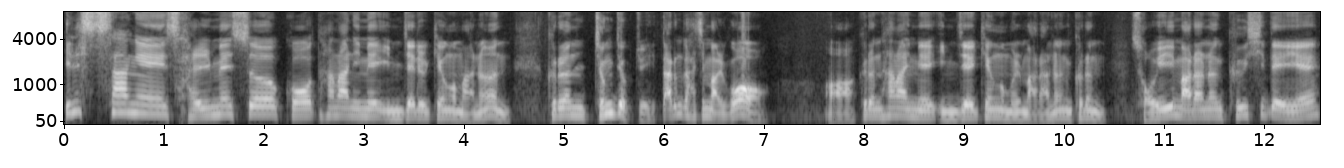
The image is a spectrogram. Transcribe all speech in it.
일상의 삶에서 곧 하나님의 임재를 경험하는 그런 정적주의, 다른 거 하지 말고 어, 그런 하나님의 임재 경험을 말하는 그런 소위 말하는 그 시대의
